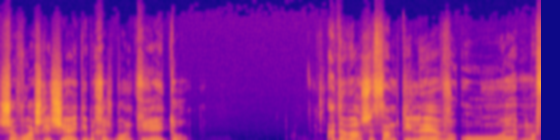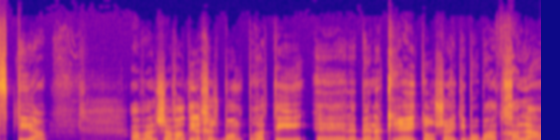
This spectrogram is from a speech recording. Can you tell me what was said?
שבוע שלישי הייתי בחשבון קריאייטור. הדבר ששמתי לב הוא אה, מפתיע, אבל כשעברתי לחשבון פרטי אה, לבין הקריאייטור שהייתי בו בהתחלה,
